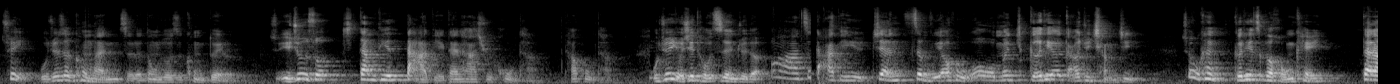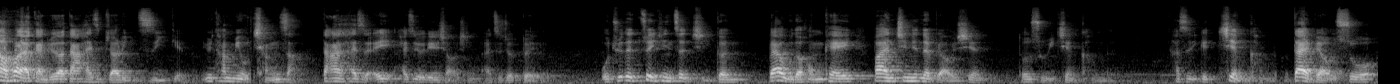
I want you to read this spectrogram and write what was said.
所以我觉得这个控盘者的动作是控对了。也就是说，当天大跌，但他去护它，他护它。我觉得有些投资人觉得，哇，这大跌既然政府要护，哦，我们隔天要赶快去抢进。所以我看隔天这个红 K，当然我后来感觉到大家还是比较理智一点，因为它没有强涨，大家开始哎还是有点小心，哎这就对了。我觉得最近这几根礼拜五的红 K，包含今天的表现，都是属于健康的。它是一个健康的，代表说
